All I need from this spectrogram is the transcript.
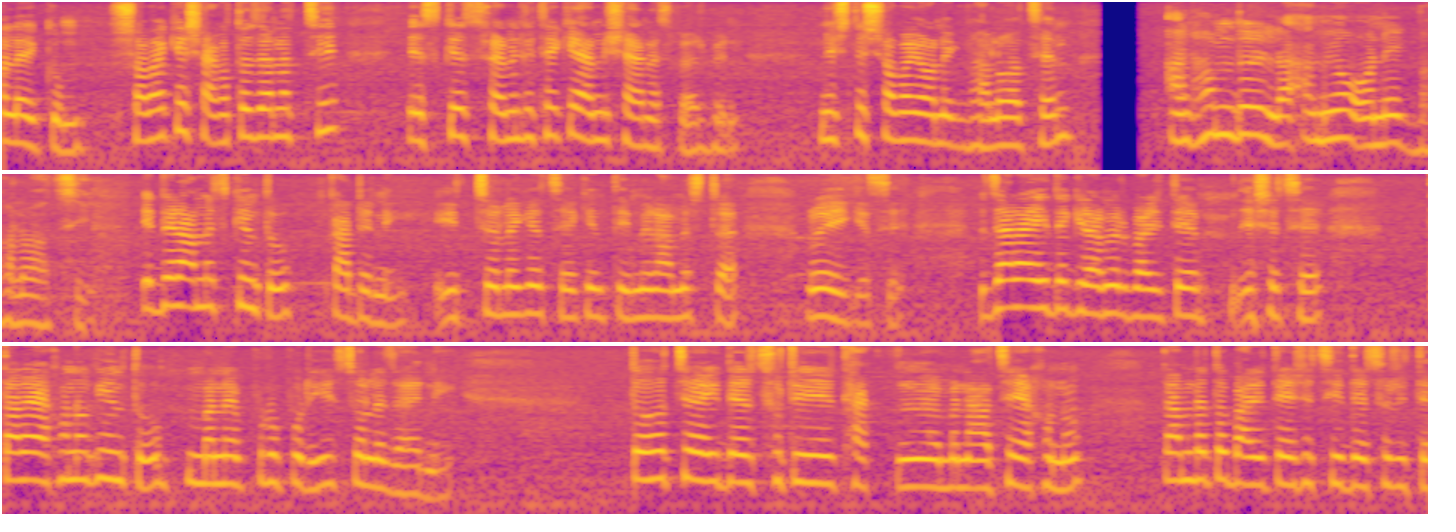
আলাইকুম। সবাইকে স্বাগত জানাচ্ছি এসকেস ফ্যামিলি থেকে আমি শাহনাজ পারবেন নিশ্চয় সবাই অনেক ভালো আছেন। আলহামদুলিল্লাহ, আমিও অনেক ভালো আছি। এদের আমেজ কিন্তু কাটেনি। ঈদ চলে গেছে, কিন্তু ইমের আমেজটা রয়ে গেছে। যারা এদের গ্রামের বাড়িতে এসেছে, তারা এখনও কিন্তু মানে পুরোপুরি চলে যায়নি। তো হচ্ছে ঈদের ছুটি থাক মানে আছে এখনও তো আমরা তো বাড়িতে এসেছি ঈদের ছুটিতে।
